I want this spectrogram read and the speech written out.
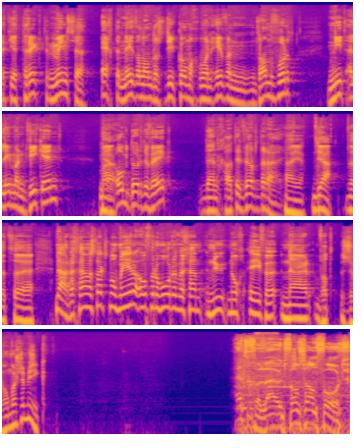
dat je trekt mensen, echte Nederlanders... die komen gewoon even in Zandvoort. Niet alleen maar het weekend, maar Ja. ook door de week. Dan gaat dit wel draaien. Nou ja, ja dat, eh, nou, daar gaan we straks nog meer over horen. We gaan nu nog even naar wat zomerse muziek. Het geluid van Zandvoort.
